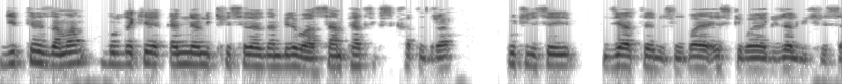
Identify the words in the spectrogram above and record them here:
Gittiğiniz zaman buradaki en önemli kiliselerden biri var. St. Patrick's Cathedral. Bu kiliseyi ziyaret edebilirsiniz. Baya eski, baya güzel bir kilise.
